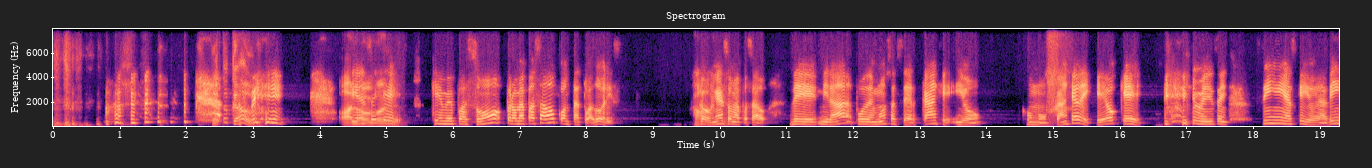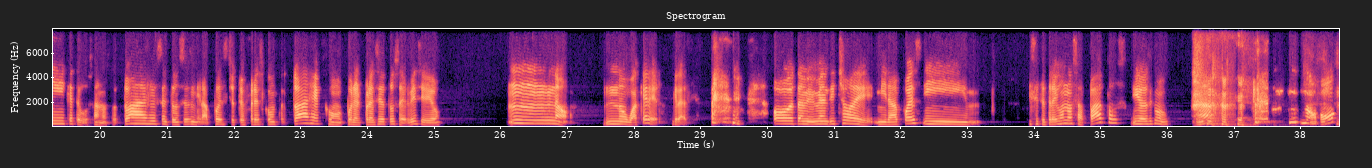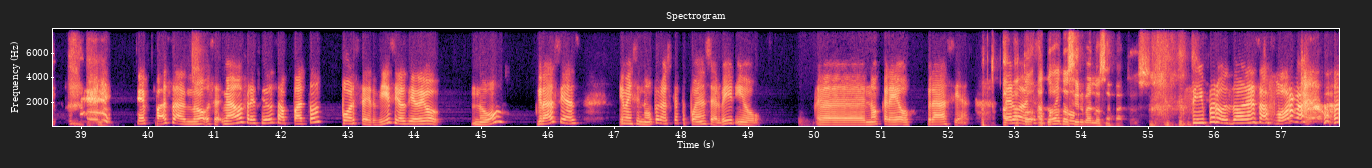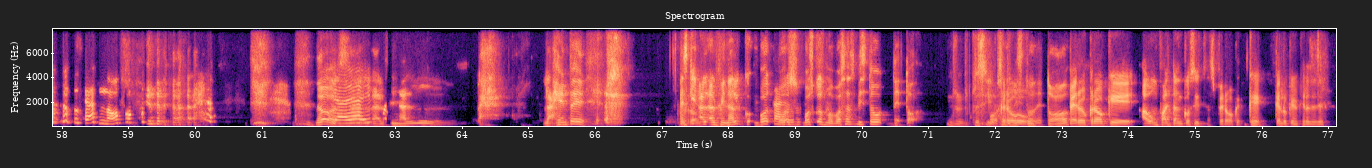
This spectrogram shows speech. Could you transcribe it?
Te ha tocado. Sí. que, que, me pasó, pero me ha pasado con tatuadores. con eso me ha pasado. De, mira, podemos hacer canje. Y yo, ¿como canje de qué o qué? y me dicen, sí, es que yo ya vi que te gustan los tatuajes, entonces mira, pues yo te ofrezco un tatuaje por el precio de tu servicio. Y yo, mm, no, no voy a querer, gracias. o también me han dicho de, mira, pues, y, y si te traigo unos zapatos, y yo así como, ¿ah? no, ¿qué pasa? No, o sea, me han ofrecido zapatos por servicios, y yo digo, no, gracias. Y me dice, no, pero es que te pueden servir. Y yo, eh, no creo, gracias. Pero a, todos nos sirven los zapatos. Sí, pero no de esa forma. o sea, no. no, al, final la gente... Es que al, final, vos, vos, vos, Cosmo, vos has visto de todo. Pues sí, de todo. pero creo que aún faltan cositas, pero ¿qué, qué, es lo que me quieres decir?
